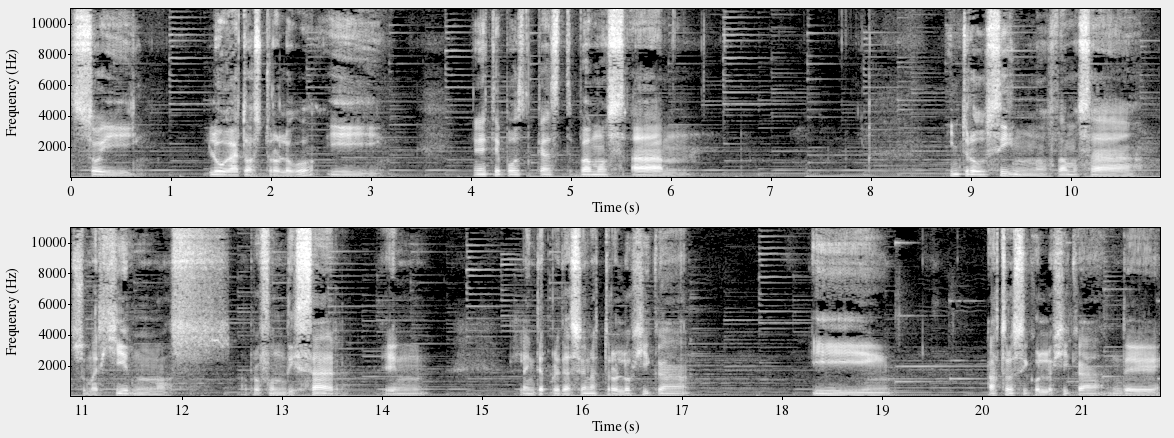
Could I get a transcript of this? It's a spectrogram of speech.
soy Lugato Astrólogo y en este podcast vamos a mm, introducirnos, vamos a sumergirnos, a profundizar en la interpretación astrológica y astropsicológica de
